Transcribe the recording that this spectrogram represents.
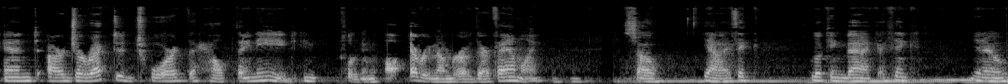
and are directed toward the help they need, including all, every member of their family. So, yeah, I think looking back, I think, you know,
